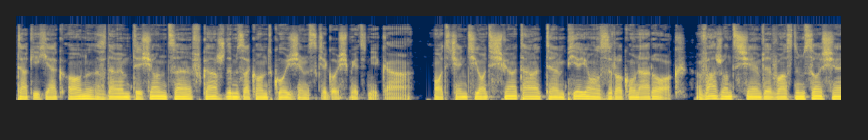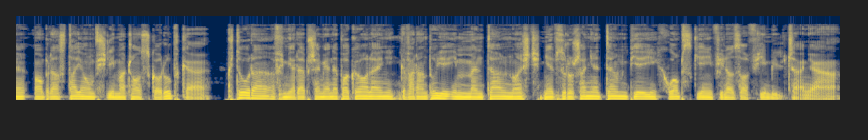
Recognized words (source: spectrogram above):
Takich jak on znałem tysiące w każdym zakątku ziemskiego śmietnika. Odcięci od świata tępieją z roku na rok, ważąc się we własnym sosie, obrastają w ślimaczą skorupkę, która w miarę przemiany pokoleń gwarantuje im mentalność niewzruszenie tępiej chłopskiej filozofii milczenia.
